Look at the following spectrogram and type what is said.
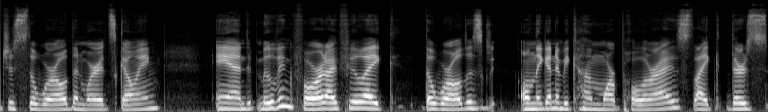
just the world and where it's going. And moving forward, I feel like the world is only going to become more polarized. Like there's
